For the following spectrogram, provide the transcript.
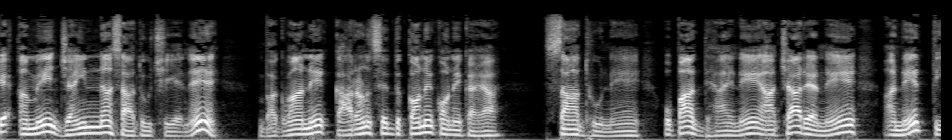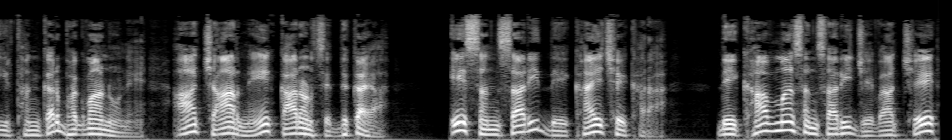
કે અમે જૈનના સાધુ છીએ ને? ભગવાને કારણ સિદ્ધ કોને કોને કહ્યા? સાધુને, ઉપાધ્યાયને, આચાર્યને અને તીર્થંકર ભગવાનોને આ ચારને કારણ સિદ્ધ કયા. એ સંસારી દેખાય છે ખરા. દેખાવમાં સંસારી જેવા છે,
